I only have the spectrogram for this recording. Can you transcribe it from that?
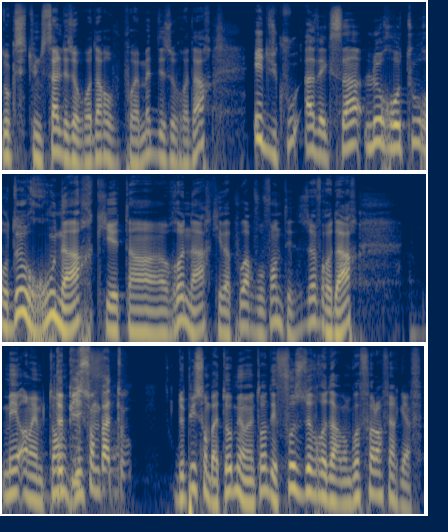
Donc c'est une salle des œuvres d'art où vous pourrez mettre des œuvres d'art. Et du coup, avec ça, le retour de Runard, qui est un renard qui va pouvoir vous vendre des œuvres d'art, mais en même temps... Depuis son bateau. Depuis son bateau, mais en même temps des fausses œuvres d'art, donc il va falloir faire gaffe.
